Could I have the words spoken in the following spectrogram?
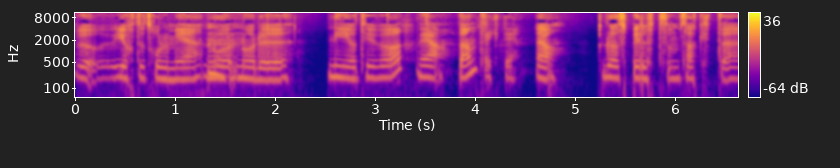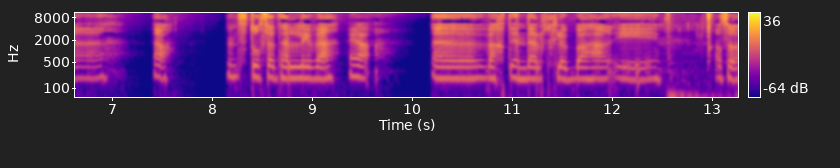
gjort utrolig mye. Nå, Mm. nå er du 29 år, ja, sant? riktig. Ja. Du har spilt, som sagt, eh, ja, stort sett hele livet. Ja. Uh, vært i en del klubber her i altså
